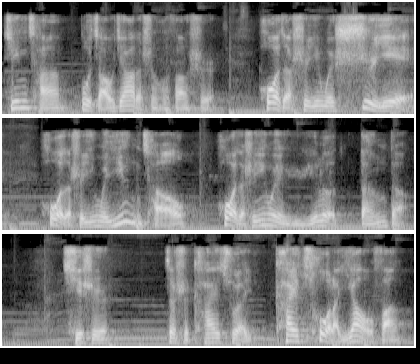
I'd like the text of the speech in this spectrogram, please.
经常不着家的生活方式，或者是因为事业，或者是因为应酬，或者是因为娱乐等等。其实这是开出了开错了药方，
